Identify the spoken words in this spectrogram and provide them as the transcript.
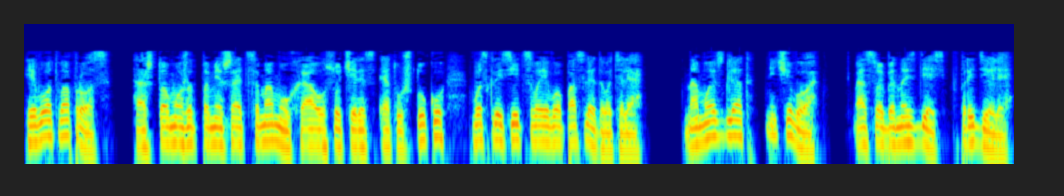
И вот вопрос, а что может помешать самому хаосу через эту штуку воскресить своего последователя? На мой взгляд, ничего, особенно здесь, в пределе.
